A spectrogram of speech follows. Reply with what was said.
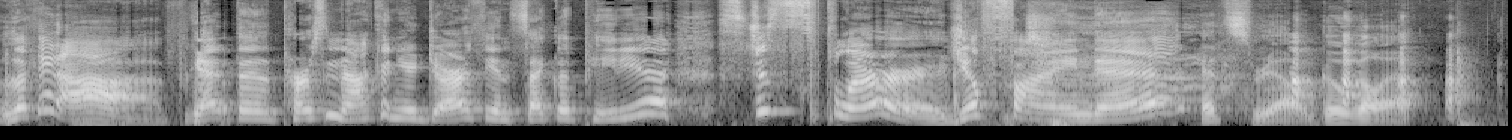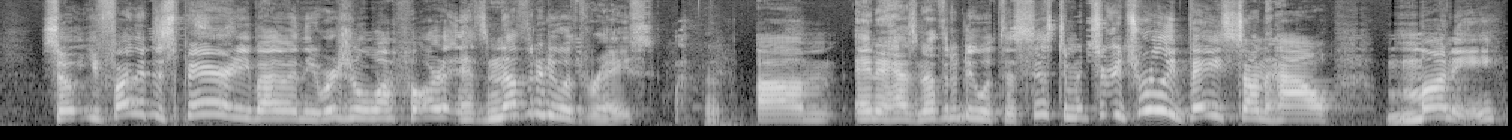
look it up. Get the person knocking your door at the encyclopedia. Just splurge. You'll find it. It's real. Google it. So you find the disparity, by the way, in the original WAPO article. It has nothing to do with race, um, and it has nothing to do with the system. It's, it's really based on how money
